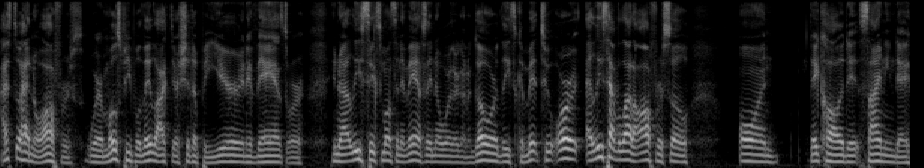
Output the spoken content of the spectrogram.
I still had no offers where most people they lock their shit up a year in advance or you know, at least 6 months in advance they know where they're going to go or at least commit to or at least have a lot of offers so on they call it it signing day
